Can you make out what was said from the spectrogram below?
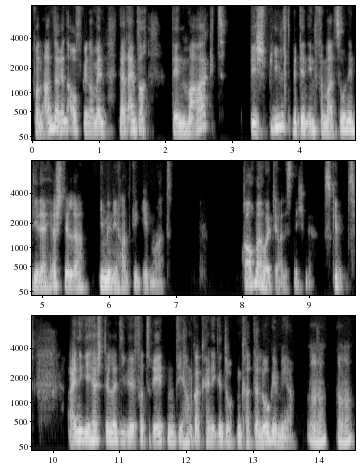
von anderen aufgenommen. Er hat einfach den Markt bespielt mit den Informationen, die der Hersteller ihm in die Hand gegeben hat. Braucht man heute alles nicht mehr. Es gibt einige Hersteller, die wir vertreten, die haben gar keine gedruckten Kataloge mehr. Mhm, mh.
